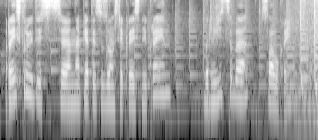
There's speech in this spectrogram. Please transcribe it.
Реєструйтесь на п'ятий сезон Racing Ukraine. Бережіть себе. Слава Україні!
